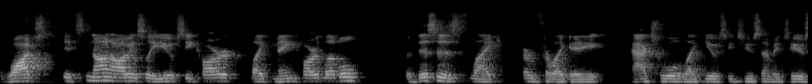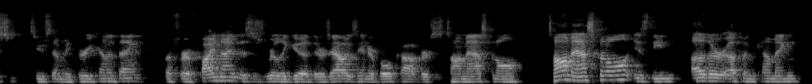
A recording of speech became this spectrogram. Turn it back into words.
watch. It's not obviously UFC card like main card level, but this is like or for like a actual like UFC 272, 273 kind of thing. But for a fight night, this is really good. There's Alexander Volkov versus Tom Aspinall. Tom Aspinall is the other up and coming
